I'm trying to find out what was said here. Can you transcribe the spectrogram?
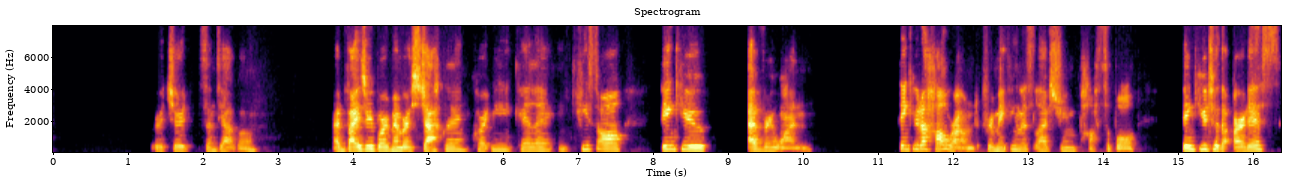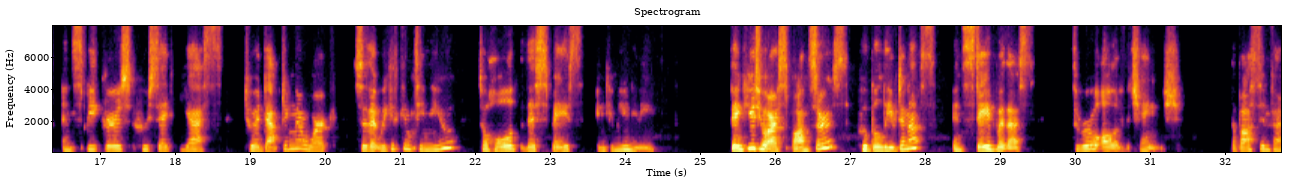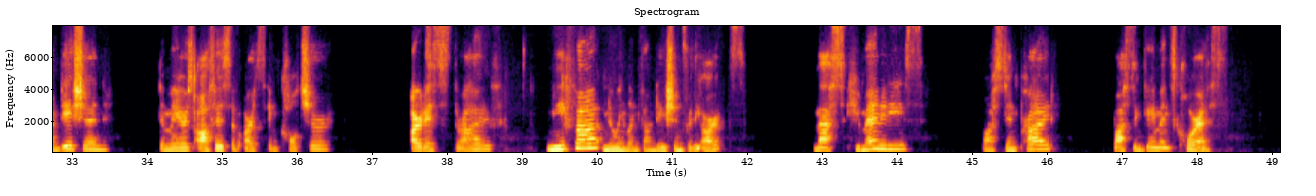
Richard Santiago. Advisory board members Jacqueline, Courtney, Kayla, and Keesall. Thank you, everyone. Thank you to HowlRound for making this live stream possible. Thank you to the artists and speakers who said yes to adapting their work so that we could continue to hold this space in community. Thank you to our sponsors who believed in us and stayed with us through all of the change. The Boston Foundation, the Mayor's Office of Arts and Culture, Artists Thrive, NEFA, New England Foundation for the Arts, Mass Humanities, Boston Pride, Boston Gay Men's Chorus,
